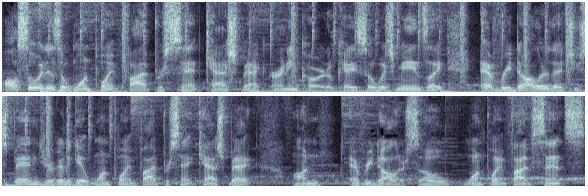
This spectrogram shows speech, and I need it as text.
Also, it is a 1.5% cashback earning card, okay? So which means like every dollar that you spend, you're gonna get 1.5% cashback on every dollar. So 1.5 cents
